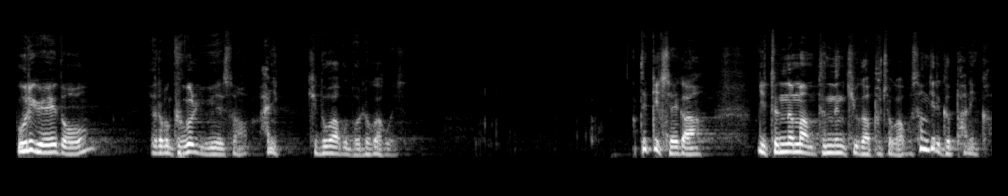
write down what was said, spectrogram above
우리 교회도 여러분 그걸 위해서 많이 기도하고 노력하고 있어요. 특히 제가 이 듣는 마음, 듣는 귀가 부족하고 성질이 급하니까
